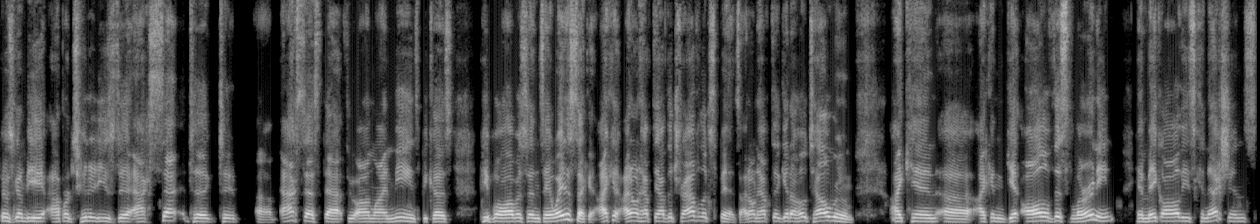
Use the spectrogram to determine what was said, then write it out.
there's going to be opportunities to access to to um, access that through online means because people all of a sudden say, "Wait a second, I can I don't have to have the travel expense. I don't have to get a hotel room. I can uh, I can get all of this learning and make all these connections."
